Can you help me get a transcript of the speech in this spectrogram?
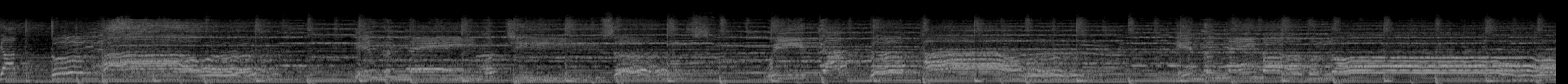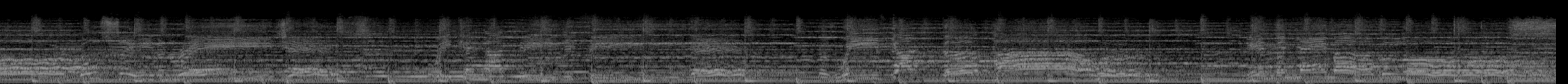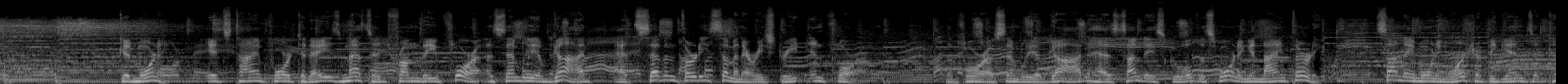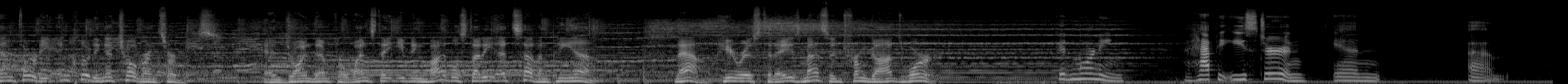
got the power in the name of Jesus. We've got the power in the name of the Lord. Though Satan rages, we cannot be defeated. Cause we've got the power Good morning. It's time for today's message from the Flora Assembly of God at 730 Seminary Street in Flora. The Flora Assembly of God has Sunday school this morning at 9:30. Sunday morning worship begins at 10:30 including a children's service. And join them for Wednesday evening Bible study at 7 p.m. Now, here is today's message from God's Word. Good morning. A happy Easter, and and um,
